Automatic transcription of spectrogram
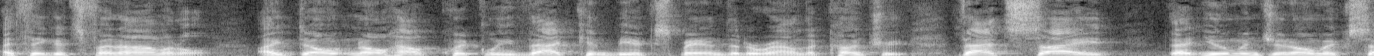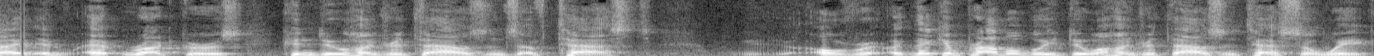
I think it's phenomenal. I don't know how quickly that can be expanded around the country. That site, that human genomics site at, at Rutgers, can do hundred thousands of tests. Over, they can probably do 100,000 tests a week.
